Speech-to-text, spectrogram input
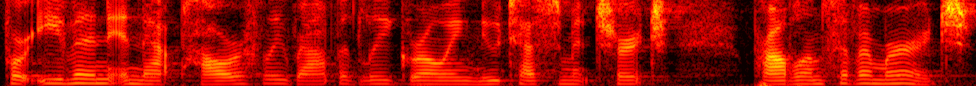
For even in that powerfully, rapidly growing New Testament church, problems have emerged.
